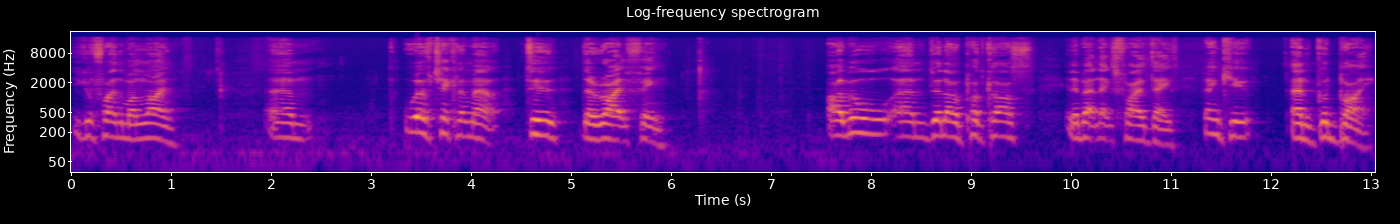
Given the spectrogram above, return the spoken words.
You can find them online. Um, worth checking them out. Do the right thing. I will um, do another podcast in about next five days. Thank you and goodbye.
